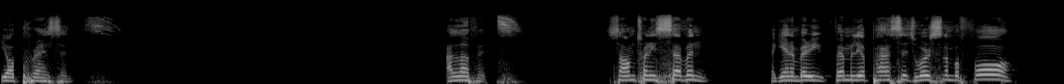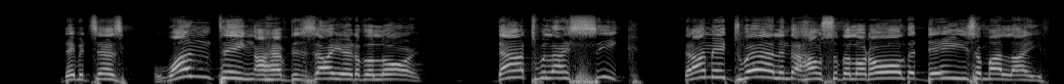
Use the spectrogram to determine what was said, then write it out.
your presence. I love it. Psalm 27, again, a very familiar passage, verse number 4. David says, One thing I have desired of the Lord, that will I seek, that I may dwell in the house of the Lord all the days of my life,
